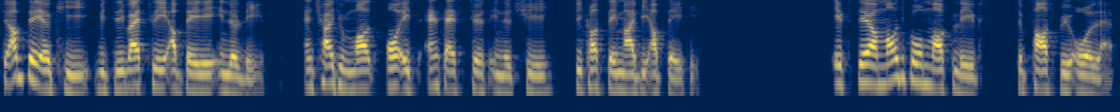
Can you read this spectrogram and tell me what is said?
To update a key, we directly update it in the leaf and try to mark all its ancestors in the tree because they might be updated. If there are multiple marked leaves, the paths will overlap.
